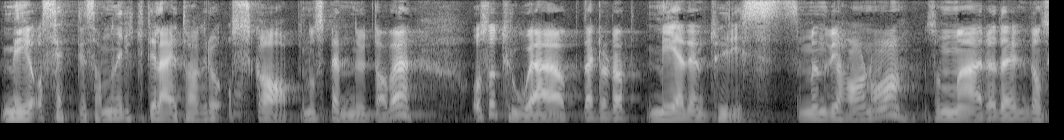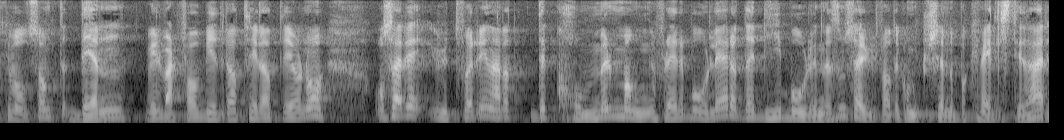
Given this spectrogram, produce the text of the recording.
med å sette sammen riktige leietakere og skape noe spennende ut av det. Og så tror jeg at det er klart at med den turismen vi har nå, som er, det er ganske voldsomt, den vil i hvert fall bidra til at det gjør noe. Og så er det utfordringen er at det kommer mange flere boliger, og det er de boligene som sørger for at det kommer til å skje noe på kveldstid her.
